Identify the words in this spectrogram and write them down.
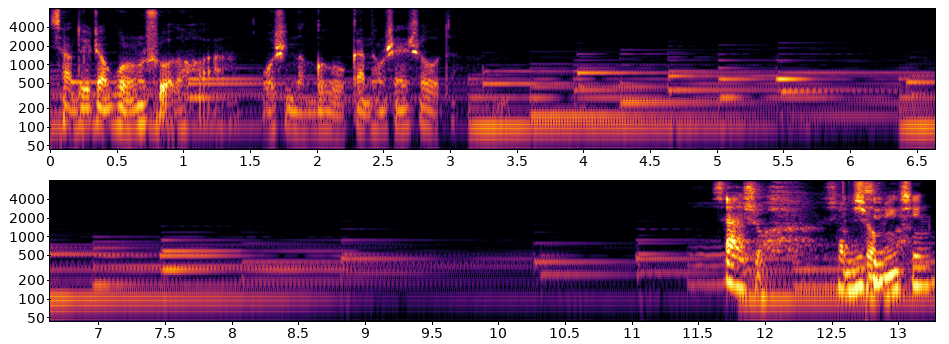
想对张国荣说的话，我是能够感同身受的。下一首小明星，小明星，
